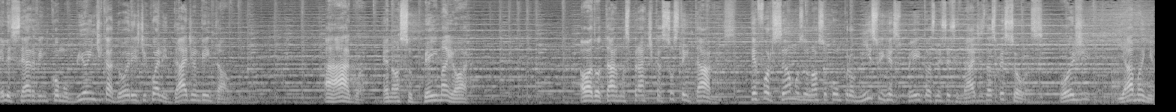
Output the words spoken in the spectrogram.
Eles servem como bioindicadores de qualidade ambiental. A água é nosso bem maior. Ao adotarmos práticas sustentáveis, reforçamos o nosso compromisso e respeito às necessidades das pessoas, hoje e amanhã.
